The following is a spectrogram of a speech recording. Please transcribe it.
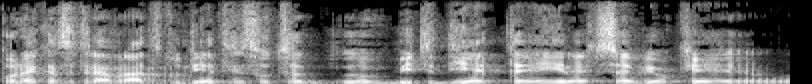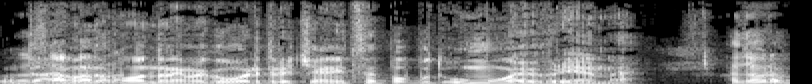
ponekad se treba vratiti u djetinstvo, biti dijete i reći sebi, ok, Da, zabavno. onda, onda nemoj govoriti rečenice poput u moje vrijeme. A dobro,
